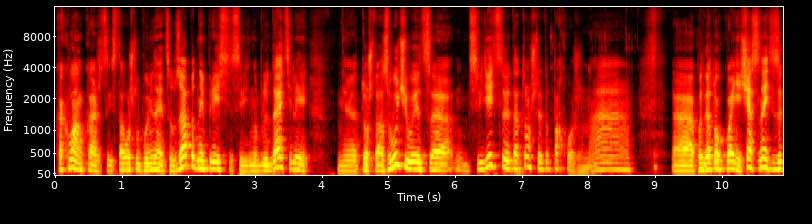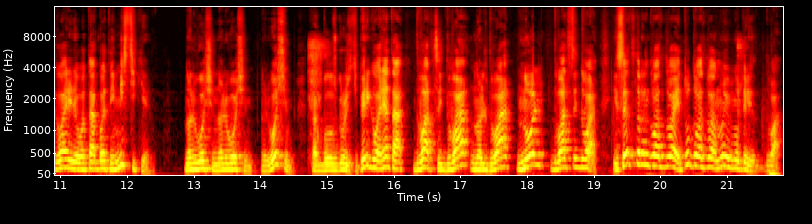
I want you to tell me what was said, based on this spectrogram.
как вам кажется, из того, что упоминается в западной прессе, среди наблюдателей, э, то, что озвучивается, свидетельствует о том, что это похоже на Э, подготовку к войне. Сейчас, знаете, заговорили вот об этой мистике. 08, 08, 08, как было с Грузией. Теперь говорят о 22, 02, 0, 22. И с этой стороны 22, и тут 22, ну и внутри 2.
